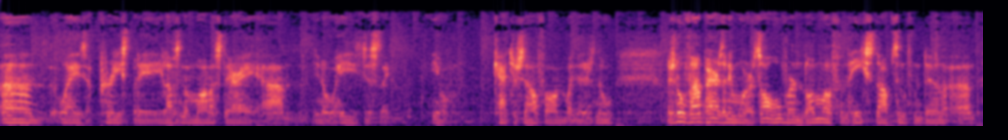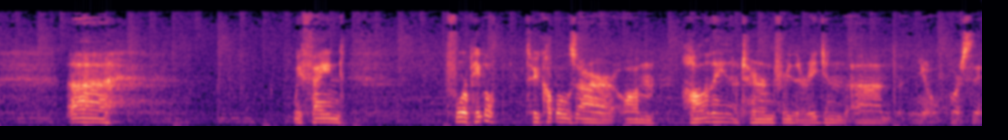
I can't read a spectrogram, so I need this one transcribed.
and well, he's a priest, but he, he lives in a monastery, and you know he's just like, you know, catch yourself on. But there's no, there's no vampires anymore. It's all over and done with, and he stops him from doing it. And uh, we find four people. Two couples are on holiday. They're touring through the region, and you know, of course, the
